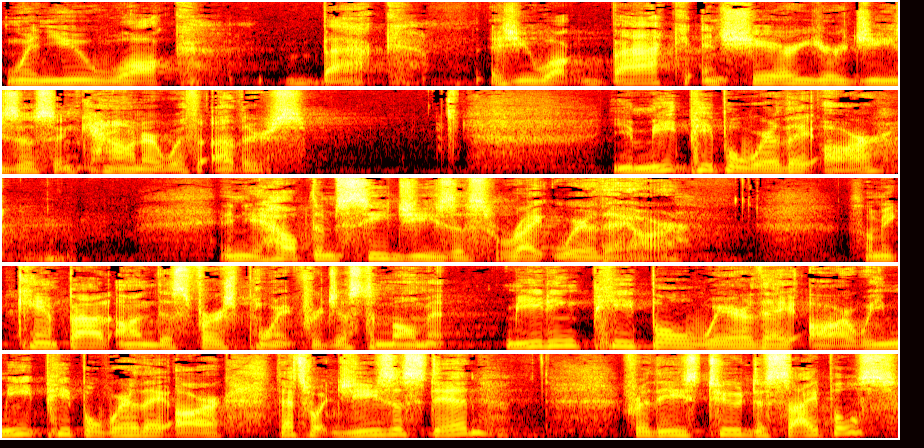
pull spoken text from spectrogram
when you walk back, as you walk back and share your Jesus encounter with others. You meet people where they are and you help them see Jesus right where they are. So let me camp out on this first point for just a moment. Meeting people where they are. We meet people where they are. That's what Jesus did for these two disciples.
